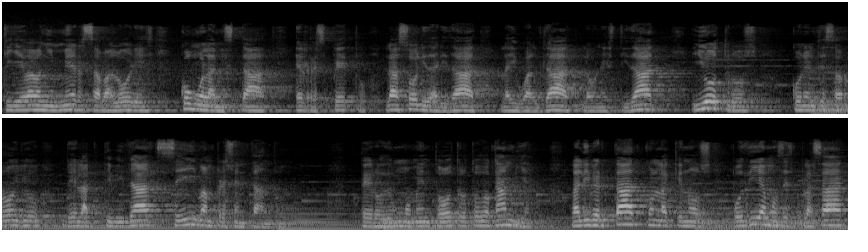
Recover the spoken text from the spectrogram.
que llevaban inmersa valores como la amistad, el respeto, la solidaridad, la igualdad, la honestidad y otros con el desarrollo de la actividad se iban presentando. Pero de un momento a otro todo cambia la libertad con la que nos podíamos desplazar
